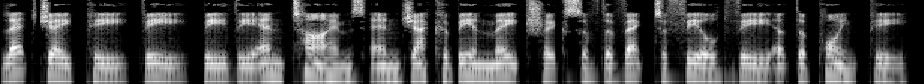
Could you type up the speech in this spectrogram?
let J p v be the n times n Jacobian matrix of the vector field V at the point P.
